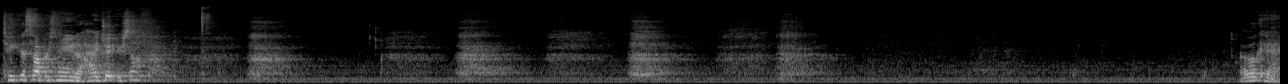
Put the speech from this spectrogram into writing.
Take this opportunity to hydrate yourself. Okay,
